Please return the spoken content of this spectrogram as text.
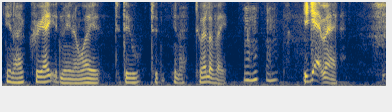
you know created me in a way to do to you know to elevate. hmm hmm You get me?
